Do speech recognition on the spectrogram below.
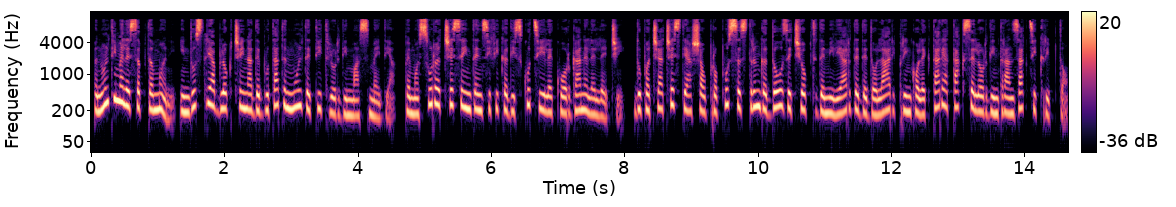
În ultimele săptămâni, industria blockchain a debutat în multe titluri din mass media, pe măsură ce se intensifică discuțiile cu organele legii, după ce acestea și-au propus să strângă 28 de miliarde de dolari prin colectarea taxelor din tranzacții cripto.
